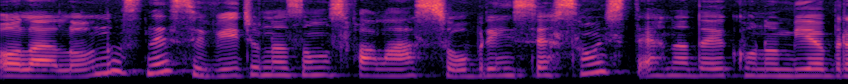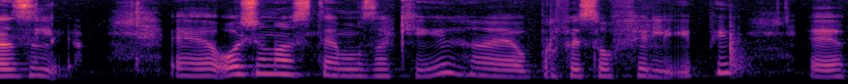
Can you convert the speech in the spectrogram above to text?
olá, alunos. Nesse vídeo nós vamos falar sobre a inserção externa da economia brasileira. É, hoje nós temos aqui é, o professor Felipe, é,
